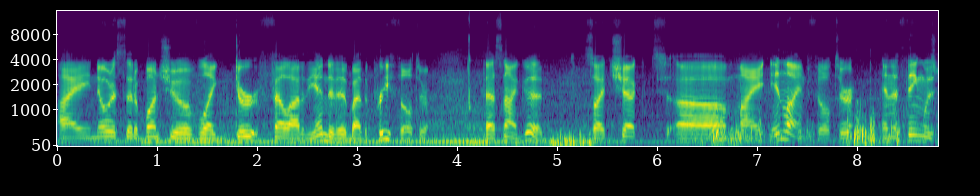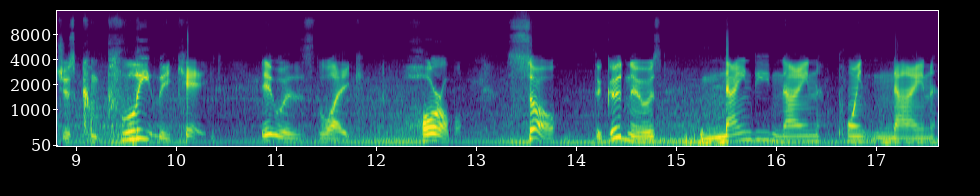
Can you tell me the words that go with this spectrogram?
I noticed that a bunch of like dirt fell out of the end of it by the pre-filter. That's not good. So I checked uh, my inline filter and the thing was just completely caked. It was like horrible. So the good news, 99.9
